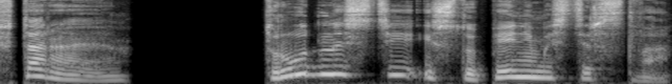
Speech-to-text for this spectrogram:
вторая. Трудности и ступени мастерства.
